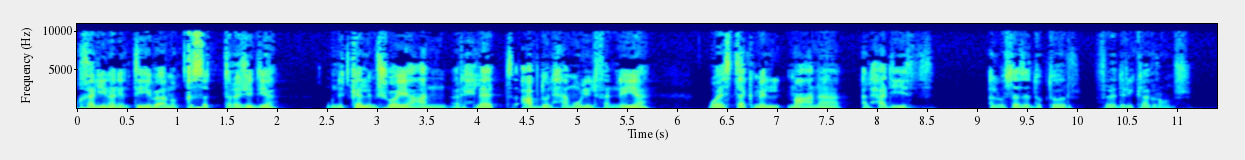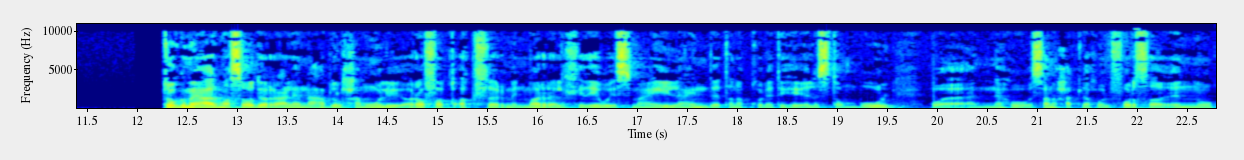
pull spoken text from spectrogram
وخلينا ننتهي بقى من قصة تراجيديا ونتكلم شوية عن رحلات عبده الحمولي الفنية ويستكمل معنا الحديث الأستاذ الدكتور فريدريك لاجرانج تجمع المصادر على أن عبد الحمولي رافق أكثر من مرة الخديوي إسماعيل عند تنقلاته إلى إسطنبول وأنه سنحت له الفرصة أنه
